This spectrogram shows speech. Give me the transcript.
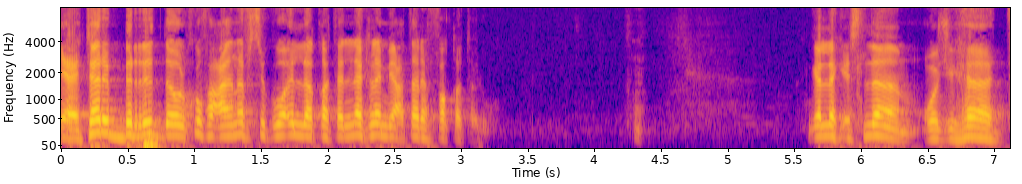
اعترف بالردة والكفر على نفسك وإلا قتلناك لم يعترف فقتلوه. قال لك إسلام وجهاد.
